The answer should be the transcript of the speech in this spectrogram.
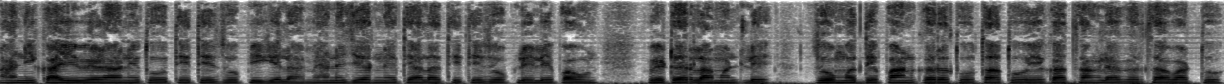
आणि काही वेळाने तो तेथे झोपी गेला. मॅनेजरने त्याला तिथे झोपलेले पाहून वेटरला म्हटले जो मद्यपान करत होता तो एका चांगल्या घरचा वाटतो.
